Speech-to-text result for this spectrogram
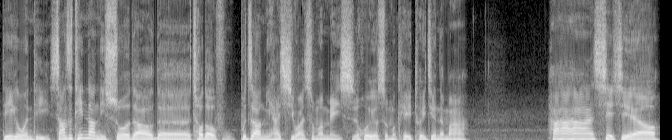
第一个问题，上次听到你说到的臭豆腐，不知道你还喜欢什么美食，会有什么可以推荐的吗？哈哈哈，谢谢哦。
